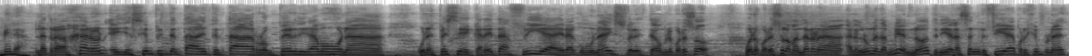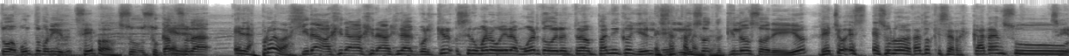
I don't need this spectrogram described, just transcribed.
Mira. La trabajaron, ella siempre intentaba, intentaba romper, digamos, una, una especie de careta fría, era como un iceberg este hombre, por eso, bueno, por eso lo mandaron a, a la luna también, ¿no? Tenía la sangre fría, por ejemplo, una vez estuvo a punto de morir. Sí, po. Su, su cápsula En, en las pruebas. giraba, giraba, giraba, giraba. Cualquier ser humano hubiera muerto, hubiera entrado en pánico y él, él lo hizo tranquilo sobre ello. De hecho, es, es uno de los datos que se rescata en su, Sí,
